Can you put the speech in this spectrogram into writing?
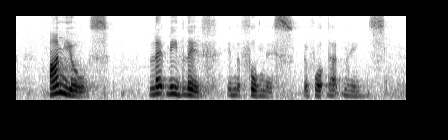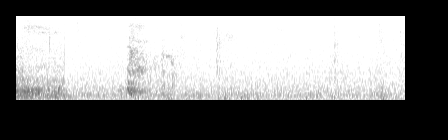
I'm yours. Let me live in the fullness of what that means.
